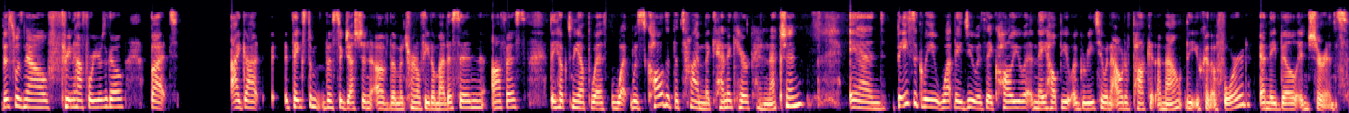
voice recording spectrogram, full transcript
This was now three and a half, four years ago, but I got thanks to the suggestion of the maternal fetal medicine office, they hooked me up with what was called at the time Makena Care Connection. And basically, what they do is they call you and they help you agree to an out of pocket amount that you can afford, and they bill insurance.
